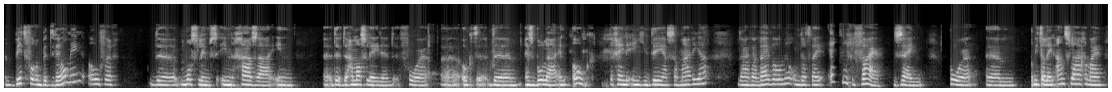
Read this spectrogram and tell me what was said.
Bid voor een bedwelming over de moslims in Gaza, in uh, de, de Hamas-leden, voor uh, ook de, de Hezbollah en ook degene in Judea, Samaria, daar waar wij wonen, omdat wij echt in gevaar zijn voor um, niet alleen aanslagen, maar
